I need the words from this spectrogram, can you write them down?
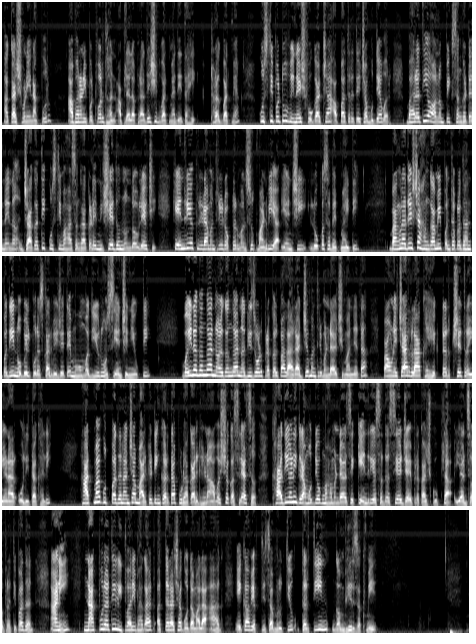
आकाशवाणी नागपूर आभाराणी पटवर्धन आपल्याला प्रादेशिक बातम्या देत आहे. ठळक बातम्या. कुस्तीपटू विनेश फोगाटच्या अपात्रतेच्या मुद्द्यावर भारतीय ऑलिम्पिक संघटनेनं जागतिक कुस्ती महासंघाकडे निषेध नोंदवल्याची केंद्रीय क्रीडा मंत्री डॉ. मनसुख मांडविया यांची लोकसभेत माहिती. बांगलादेशच्या हंगामी पंतप्रधानपदी नोबेल पुरस्कार विजेते मोहम्मद युनुस यांची नियुक्ती. वैनगंगा नळगंगा नदीजोड प्रकल्पाला राज्य मंत्रिमंडळाची मान्यता. पावणेचार लाख हेक्टर क्षेत्र येणार ओलिताखाली. हातमाग उत्पादनांच्या मार्केटिंगकरता पुढाकार घेणं आवश्यक असल्याचं खादी आणि ग्रामोद्योग महामंडळाचे केंद्रीय सदस्य जयप्रकाश गुप्ता यांचं प्रतिपादन. आणि नागपुरातील इतवारी भागात अत्तराच्या गोदामाला आग एका व्यक्तीचा मृत्यू तर तीन गंभीर जखमी.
